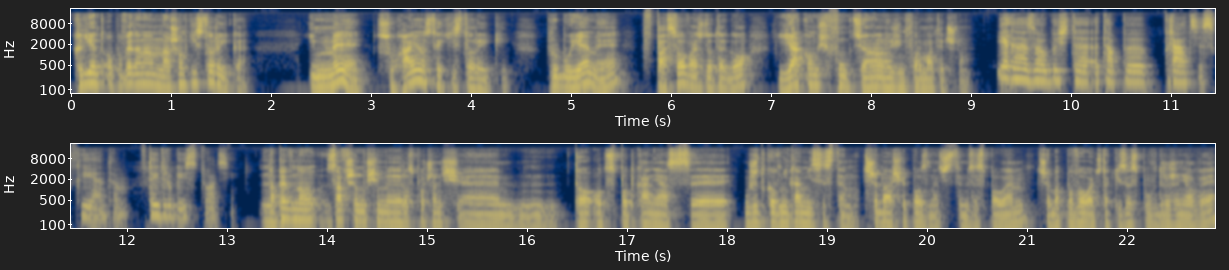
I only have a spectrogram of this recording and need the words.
Klient opowiada nam naszą historyjkę. I my, słuchając tej historyjki, próbujemy wpasować do tego jakąś funkcjonalność informatyczną. Jak nazwałbyś te etapy pracy z klientem w tej drugiej sytuacji? Na pewno zawsze musimy rozpocząć e, to od spotkania z e, użytkownikami systemu. Trzeba się poznać z tym zespołem, trzeba powołać taki zespół wdrożeniowy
